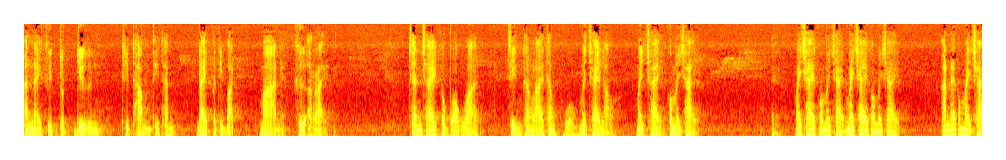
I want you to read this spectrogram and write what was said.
อันไหนคือจุดยืนที่ทำที่ท่านได้ปฏิบัติมาเนี่ยคืออะไร ฉันชัยก็บอกว่าสิ่งทั้งหลายทั้งปวง ไม่ใช่เรา ไม่ใช่ก็ไม่ใช่ ไม่ใช่ก็ไม่ใช่ ไม่ใช่ก็ไม่ใช่ อันนั้นก็ไม่ใช่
